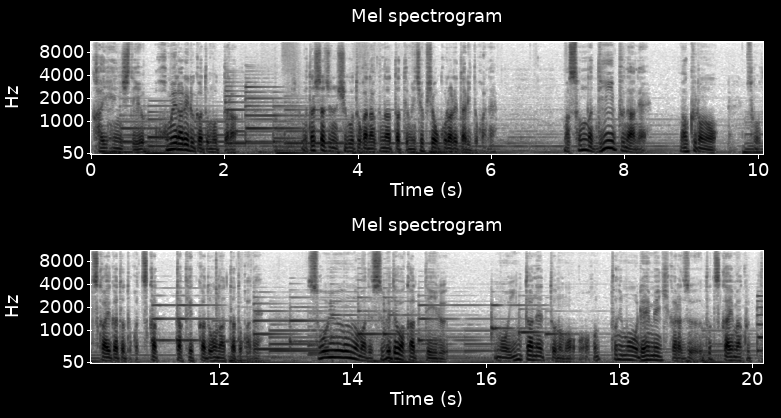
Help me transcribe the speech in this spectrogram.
改変して褒められるかと思ったら私たちの仕事がなくなったってめちゃくちゃ怒られたりとかね、まあ、そんなディープなねマクロのその使い方とか使った結果どうなったとかねそういうのまで全て分かっているもうインターネットのも本当にもう黎明期からずっと使いまくってね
